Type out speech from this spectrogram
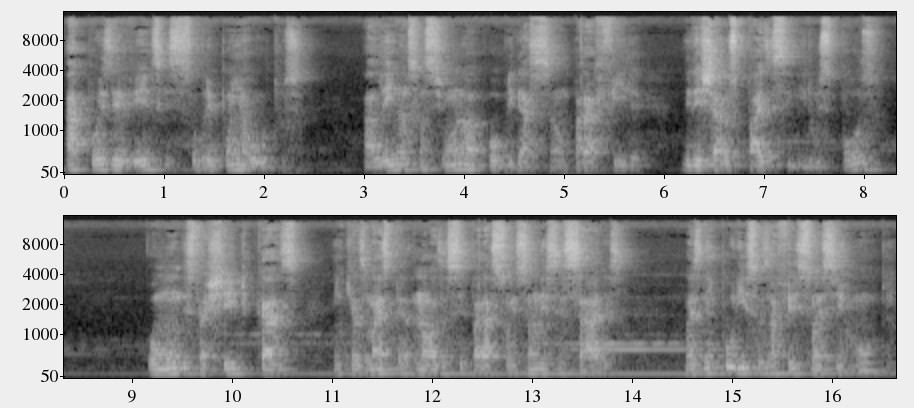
Há, pois, deveres que se sobrepõem a outros. A lei não sanciona a obrigação para a filha de deixar os pais e seguir o esposo? O mundo está cheio de casas em que as mais penosas separações são necessárias, mas nem por isso as afeições se rompem.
